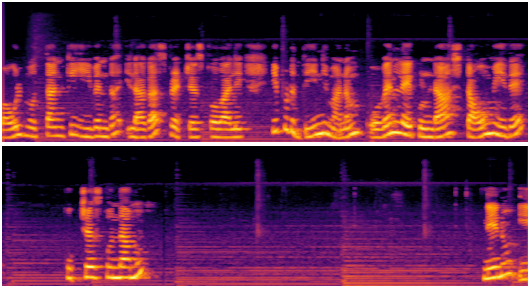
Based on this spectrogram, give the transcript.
బౌల్ మొత్తానికి ఈవెన్గా ఇలాగా స్ప్రెడ్ చేసుకోవాలి. ఇప్పుడు దీన్ని మనం ఓవెన్ లేకుండా స్టవ్ మీదే కుక్ చేసుకుందాము. నేను ఈ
